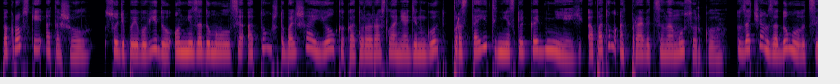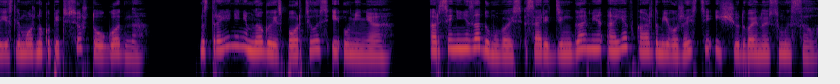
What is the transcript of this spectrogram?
Покровский отошел. Судя по его виду, он не задумывался о том, что большая елка, которая росла не один год, простоит несколько дней, а потом отправится на мусорку. Зачем задумываться, если можно купить все, что угодно? Настроение немного испортилось и у меня. Арсений, не задумываясь, сорит деньгами, а я в каждом его жесте ищу двойной смысл.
